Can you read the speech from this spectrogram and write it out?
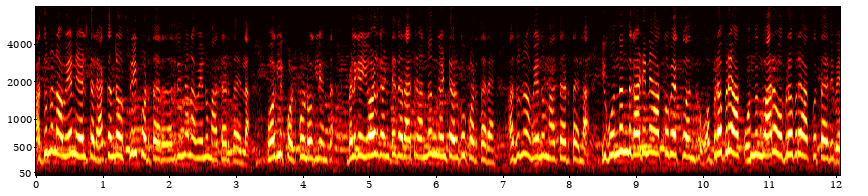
ಅದನ್ನು ನಾವೇನು ಹೇಳ್ತಾಯಿಲ್ಲ ಯಾಕಂದರೆ ಅವ್ರು ಫ್ರೀ ಕೊಡ್ತಾ ಇರೋದು. ಅದರಿಂದ ನಾವೇನು ಮಾತಾಡ್ತಾ ಇಲ್ಲ. ಹೋಗ್ಲಿ, ಕೊಟ್ಕೊಂಡು ಹೋಗ್ಲಿ ಅಂತ. ಬೆಳಗ್ಗೆ ಏಳು ಗಂಟೆದ ರಾತ್ರಿ ಹನ್ನೊಂದು ಗಂಟೆವರೆಗೂ ಕೊಡ್ತಾರೆ. ಅದನ್ನು ನಾವೇನು ಮಾತಾಡ್ತಾ ಇಲ್ಲ. ಈಗ ಒಂದೊಂದು ಗಾಡಿನೇ ಹಾಕೋಬೇಕು ಅಂದ್ರು. ಒಬ್ಬೊಬ್ಬರೇ ಹಾಕಿ ಒಂದೊಂದು ವಾರ ಒಬ್ಬೊಬ್ಬರೇ ಹಾಕೋತಾ ಇದ್ದೀವಿ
